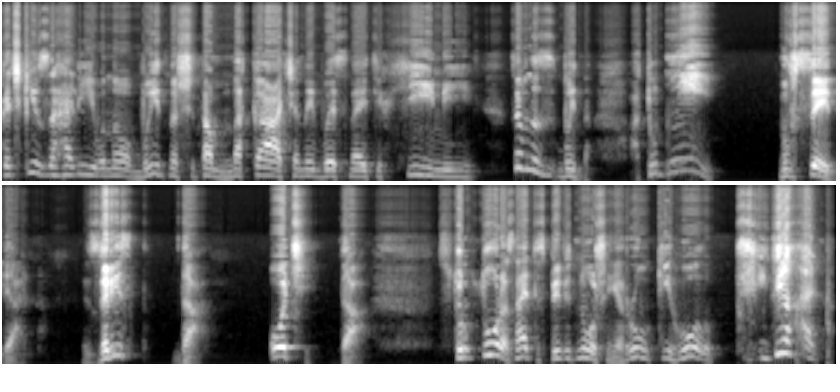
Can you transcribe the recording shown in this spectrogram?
качки взагалі, воно видно, що там накачаний весь на цих хімії. Це воно з- видно. А тут ні. Ну все ідеально. Зріст, да. Очі, да. Структура, знаєте, співвідношення, руки, голову. Ідеально.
